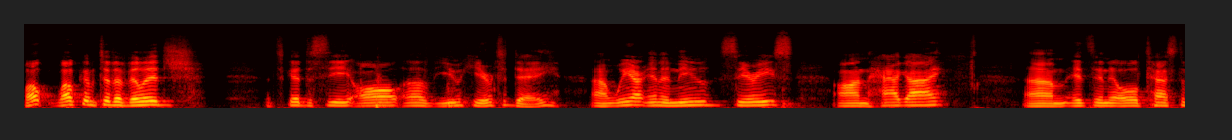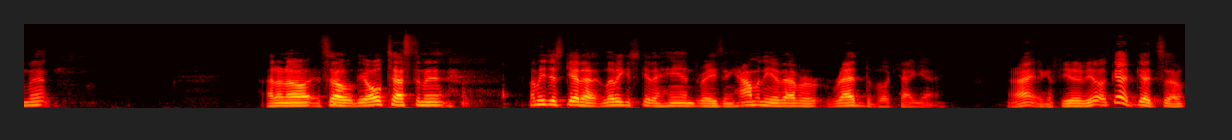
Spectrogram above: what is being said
Well, welcome to the village. It's good to see all of you here today. Um, we are in a new series on Haggai. Um, it's in the Old Testament. I don't know. So the Old Testament. Let me just get a let me just get a hand raising. How many have ever read the book Haggai? All right, like a few of you. Oh, good, good. So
